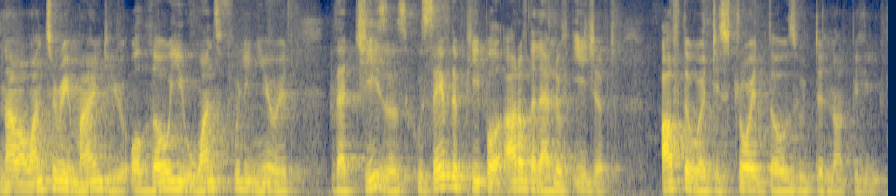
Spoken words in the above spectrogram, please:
Now I want to remind you, although you once fully knew it, that Jesus, who saved the people out of the land of Egypt, afterward destroyed those who did not believe.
